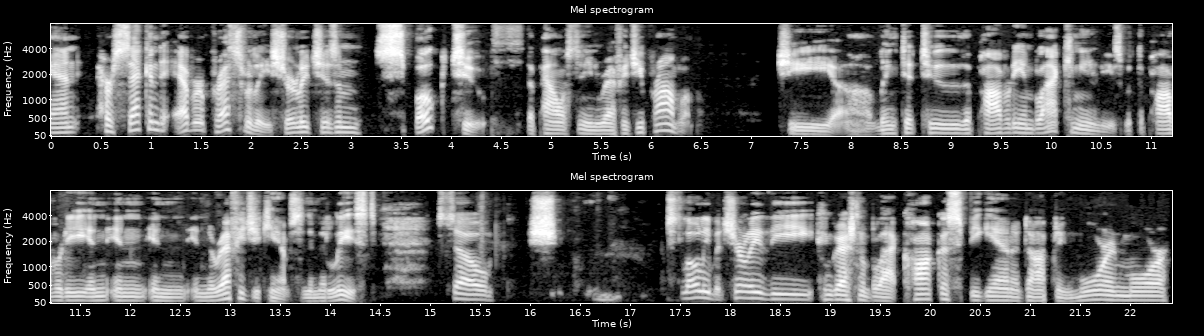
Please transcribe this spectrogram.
And her second ever press release, Shirley Chisholm spoke to the Palestinian refugee problem. She uh, linked it to the poverty in black communities with the poverty in, in, in, in the refugee camps in the Middle East. So, sh- slowly but surely, the Congressional Black Caucus began adopting more and more,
